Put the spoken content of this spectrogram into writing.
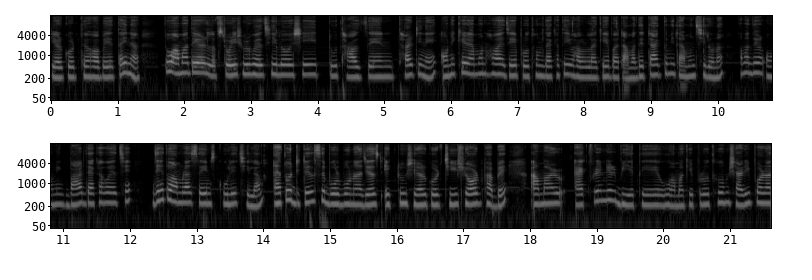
শেয়ার করতে হবে, তাই না? তো আমাদের লাভ স্টোরি শুরু হয়েছিল সেই টু থাউজেন্ড থার্টিনে অনেকের এমন হয় যে প্রথম দেখাতেই ভালো লাগে বাট আমাদেরটা একদমই তেমন ছিল না। আমাদের অনেকবার দেখা হয়েছে, যেহেতু আমরা সেম স্কুলে ছিলাম। এত ডিটেলসে বলব না জাস্ট একটু শেয়ার করছি শর্টভাবে আমার এক ফ্রেন্ডের বিয়েতে ও আমাকে প্রথম শাড়ি পরা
